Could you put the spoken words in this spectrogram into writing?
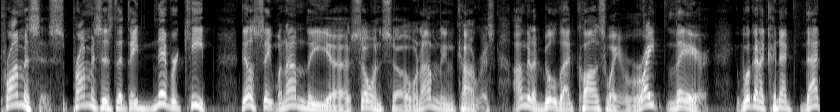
promises, promises that they never keep. They'll say, when I'm the so and so, when I'm in Congress, I'm going to build that causeway right there. We're going to connect that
